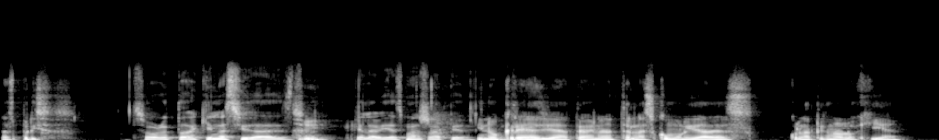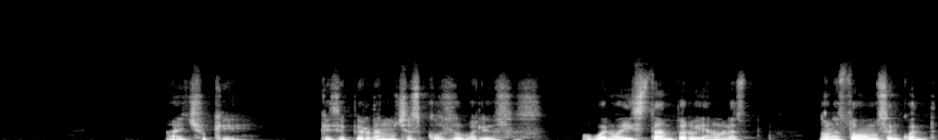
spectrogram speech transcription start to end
Las prisas. Sobre todo aquí en las ciudades, que la vida es más rápida. Y no creas, ya también hasta en las comunidades con la tecnología ha hecho que, que se pierdan muchas cosas valiosas. O bueno, ahí están, pero ya no las, no las tomamos en cuenta.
